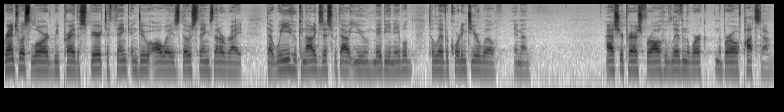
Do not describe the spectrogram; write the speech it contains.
Grant to us, Lord, we pray, the Spirit to think and do always those things that are right, that we who cannot exist without you may be enabled to live according to your will. Amen. I ask your prayers for all who live in the work in the borough of Pottstown.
